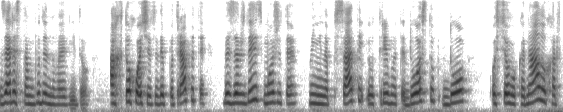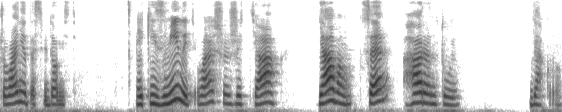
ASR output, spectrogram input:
зараз там буде нове відео. А хто хоче туди потрапити, ви завжди зможете мені написати і отримати доступ до ось цього каналу харчування та свідомість, який змінить ваше життя. Я вам це гарантую. Дякую.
